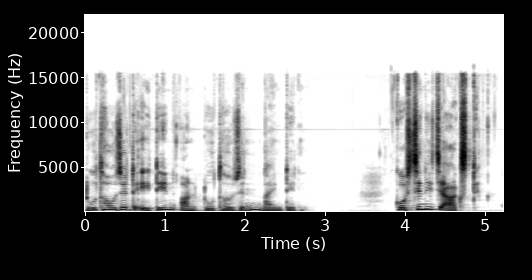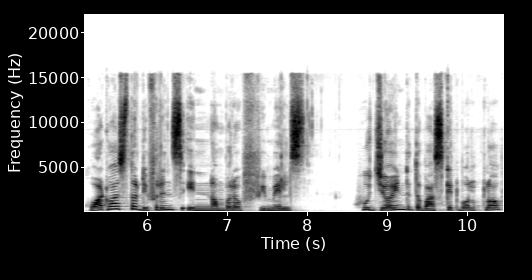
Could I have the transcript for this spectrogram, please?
2018 and 2019 question is asked what was the difference in number of females who joined the basketball club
